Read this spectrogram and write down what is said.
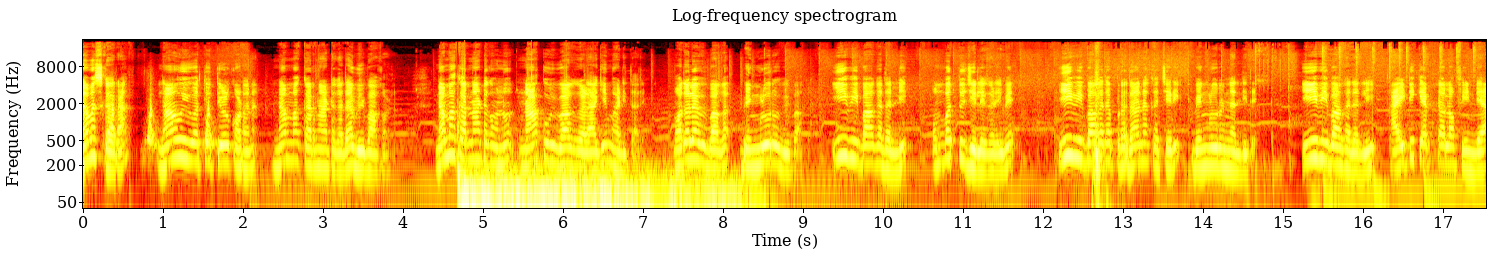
ನಮಸ್ಕಾರ. ನಾವು ಇವತ್ತು ತಿಳ್ಕೊಳ್ಳೋಣ ನಮ್ಮ ಕರ್ನಾಟಕದ ವಿಭಾಗಗಳು. ನಮ್ಮ ಕರ್ನಾಟಕವನ್ನು ನಾಲ್ಕು ವಿಭಾಗಗಳಾಗಿ ಮಾಡಿದ್ದಾರೆ. ಮೊದಲ ವಿಭಾಗ ಬೆಂಗಳೂರು ವಿಭಾಗ. ಈ ವಿಭಾಗದಲ್ಲಿ ಒಂಬತ್ತು ಜಿಲ್ಲೆಗಳಿವೆ. ಈ ವಿಭಾಗದ ಪ್ರಧಾನ ಕಚೇರಿ ಬೆಂಗಳೂರಿನಲ್ಲಿದೆ. ಈ ವಿಭಾಗದಲ್ಲಿ I T capital of India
